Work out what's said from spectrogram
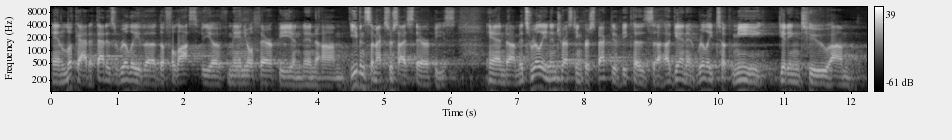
and look at it. That is really the, the philosophy of manual therapy and, and um, even some exercise therapies. And um, it's really an interesting perspective because, uh, again, it really took me getting to um,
